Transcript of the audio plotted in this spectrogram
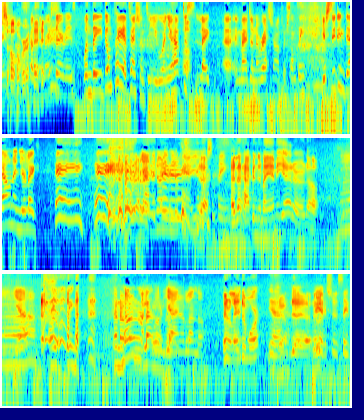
so, right? customer service. when they don't pay attention to you and you have to s like uh, imagine a restaurant or something you're sitting down and you're like hey hey Right, right, right. Yeah, they're not even looking at you Yeah. or something. Has that happened in Miami yet, or no? Yeah. i think no, no, Not in Orlando, Ma- Yeah, in Orlando. In Orlando more? yeah, Yeah, yeah. Maybe I should have said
